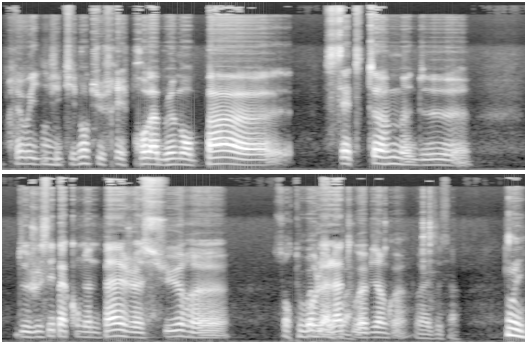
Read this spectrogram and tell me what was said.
Après, oui, Ouais. effectivement, tu ferais probablement pas euh, 7 tomes de, de je sais pas combien de pages sur euh, Surtout, oh là là, tout va bien, quoi. Ouais, c'est ça. Oui.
